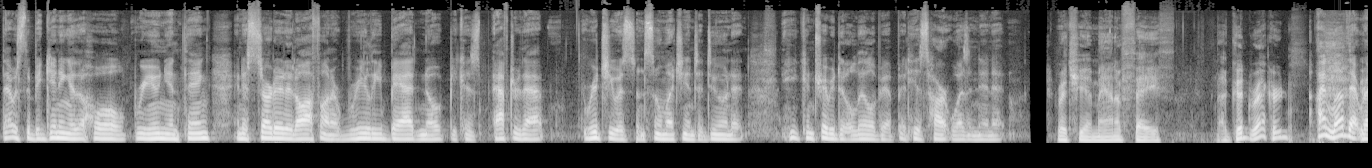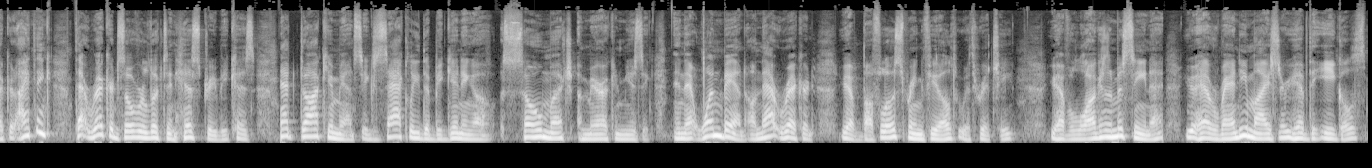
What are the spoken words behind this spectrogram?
That was the beginning of the whole reunion thing, and it started it off on a really bad note because after that, Richie was so much into doing it. He contributed a little bit, but his heart wasn't in it. Richie, a man of faith. A good record. I love that record. I think that record's overlooked in history because that documents exactly the beginning of so much American music. In that one band, on that record, you have Buffalo Springfield with Richie, you have Loggins and Messina, you have Randy Meisner, you have the Eagles,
